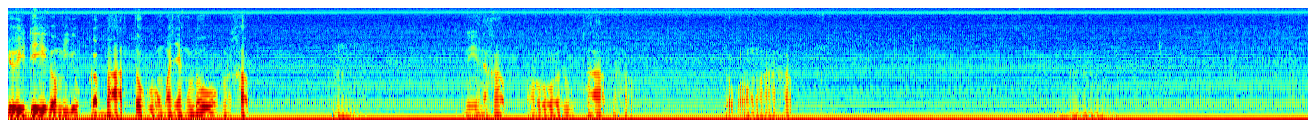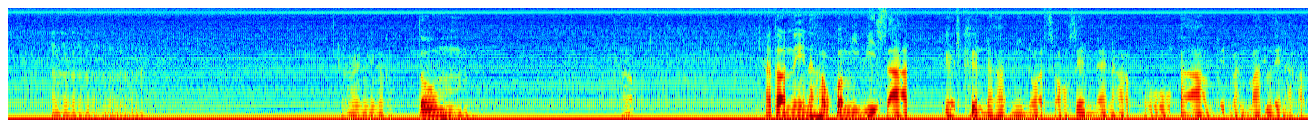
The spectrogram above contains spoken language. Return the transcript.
ยูดีก็มียุกกระบาดตกลงมายังโลกนะครับนี่นะครับโอ้รูปภาพนะครับ ตกลงมาครับ ตุ้มครับแต่ตอนนี้นะครับก็มีปีศาจเกิดขึ้นนะครับ มีหนวดสองเส้นด้วยนะครับโอ้กล้ามเป็นมัดๆเลยนะครับ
